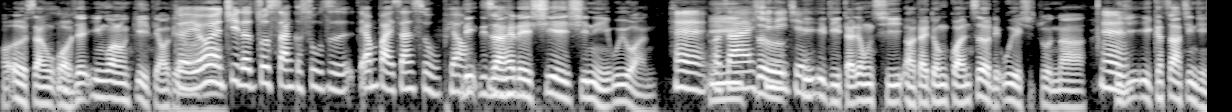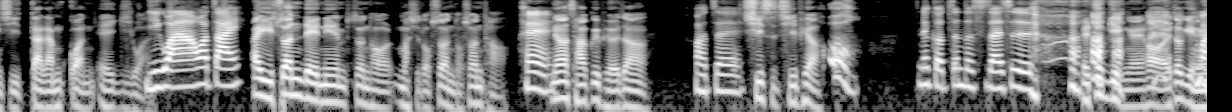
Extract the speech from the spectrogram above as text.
哦二三五，哦这永远拢记掉掉。对，永远记得做三个数字，两百三十五票。你你知影迄个谢心怡委员，嘿，我伊知心理姐，伊伫台中市啊台中县做立委的时阵啊，伊嘿，伊较早进前是台南县的议员，议员啊，我知，啊伊选的时阵吼，嘛是落选落选头，嘿。你，要差几票这样？我知。七十七票。哦，那个真的实在是，会做赢的 吼，会做赢的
